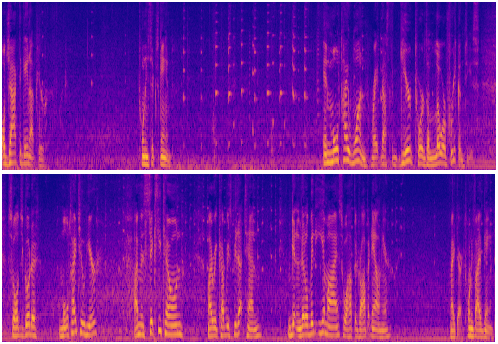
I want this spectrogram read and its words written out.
I'll jack the gain up here. 26 gain. In multi one, right? That's geared towards the lower frequencies. So I'll just go to multi two here. I'm in 60 tone. My recovery speed at 10. I'm getting a little bit of EMI, so I'll have to drop it down here. Right there, 25 gain.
